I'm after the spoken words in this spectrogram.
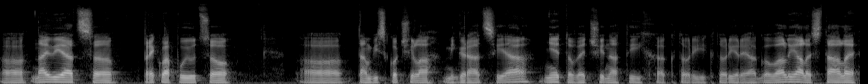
Uh, najviac prekvapujúco tam vyskočila migrácia. Nie je to väčšina tých, ktorí, ktorí reagovali, ale stále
